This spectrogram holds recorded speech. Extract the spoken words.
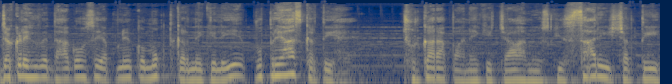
जकड़े हुए धागों से अपने को मुक्त करने के लिए वो प्रयास करती है। छुटकारा पाने की चाह में उसकी सारी शक्ति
